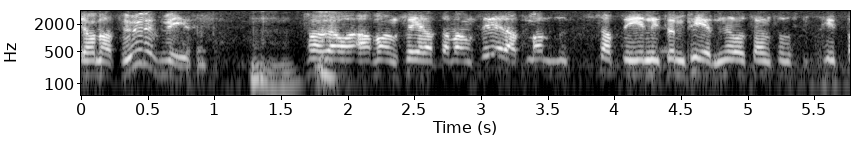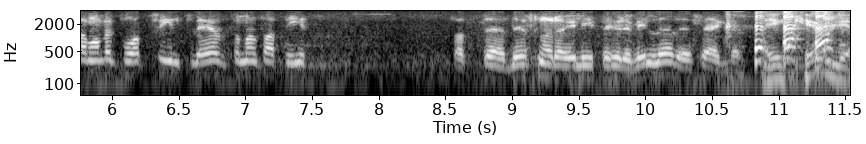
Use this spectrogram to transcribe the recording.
Ja, naturligtvis. För det var avancerat, avancerat. Man satte i en liten pinne och sen så hittade man väl på ett fint löv som man satte i. Så att eh, det snurrar ju lite hur det ville det seglet. Det är ju kul ju.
